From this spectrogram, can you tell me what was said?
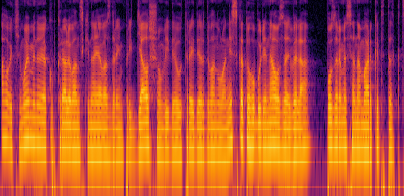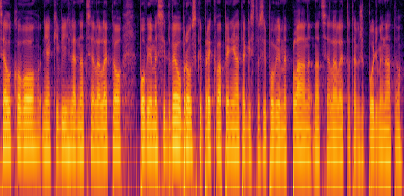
Ahojte, moje meno je Jakub Kráľovanský na ja vás zdravím pri ďalšom videu Trader 2.0. Dneska toho bude naozaj veľa. Pozrieme sa na market tak celkovo, nejaký výhľad na celé leto. Povieme si dve obrovské prekvapenia a takisto si povieme plán na celé leto, takže poďme na to.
